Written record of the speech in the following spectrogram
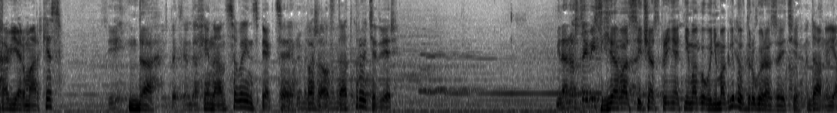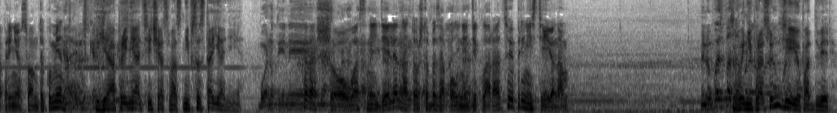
Хавьер Маркес? Да. Финансовая инспекция. Пожалуйста, откройте дверь. Я вас сейчас принять не могу. Вы не могли бы в другой раз зайти? Да, но я принес вам документы. Я принять сейчас вас не в состоянии. Хорошо, у вас неделя на то, чтобы заполнить декларацию и принести ее нам. Вы не просунете ее под дверь?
